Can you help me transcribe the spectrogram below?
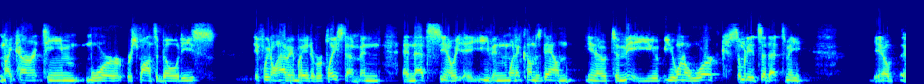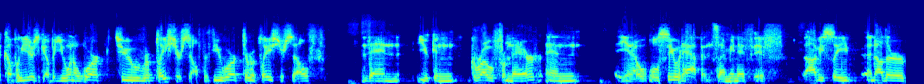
my current team more responsibilities if we don't have anybody to replace them. And, and that's, you know, even when it comes down, you know, to me, you, you want to work, somebody had said that to me you know, a couple years ago, but you want to work to replace yourself. If you work to replace yourself, then you can grow from there and, you know, we'll see what happens. I mean, if, if obviously another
